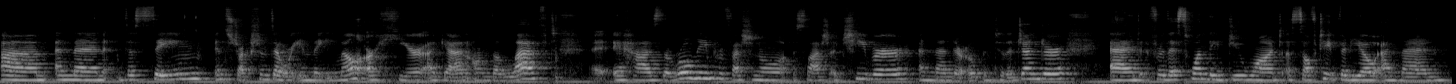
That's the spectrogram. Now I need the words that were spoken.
Um, and then the same instructions that were in the email are here again on the left. It has the role name, professional slash achiever, and then they're open to the gender. And for this one, they do want a self-tape video and then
